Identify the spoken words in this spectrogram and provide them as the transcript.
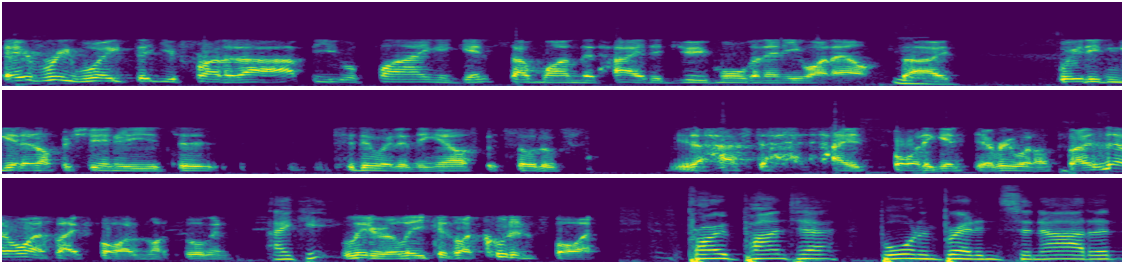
every week that you fronted up, you were playing against someone that hated you more than anyone else. Yeah. So we didn't get an opportunity to to do anything else but sort of you know have to fight against everyone. I suppose. I want to say fight. I'm not talking Okay. literally because I couldn't fight. pro punter, born and bred in Arnaud,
